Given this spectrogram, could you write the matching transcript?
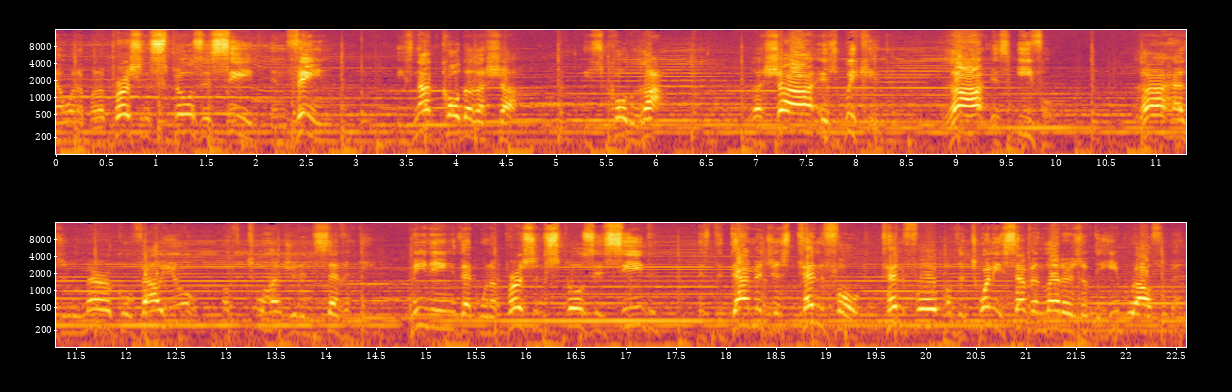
now, when a, when a person spills his seed in vain, he's not called a Rasha. He's called Ra. Rasha is wicked. Ra is evil. Ra has a numerical value of 270, meaning that when a person spills his seed, the damage is tenfold, tenfold of the 27 letters of the Hebrew alphabet.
